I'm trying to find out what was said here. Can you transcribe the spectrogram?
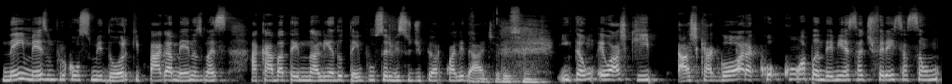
nem mesmo para o consumidor que paga menos, mas acaba tendo na linha do tempo um serviço de pior qualidade. Então, eu acho que acho que agora com a pandemia essa diferenciação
